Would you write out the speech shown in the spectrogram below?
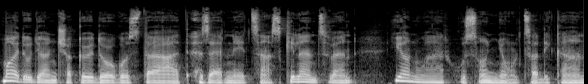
majd ugyancsak ő dolgozta át 1490. január 28-án.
